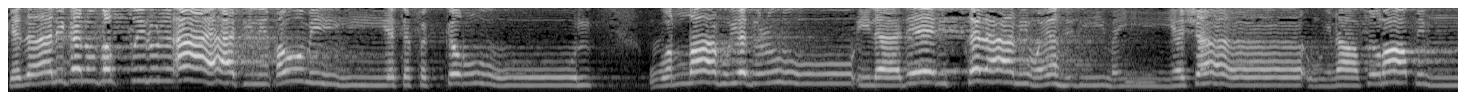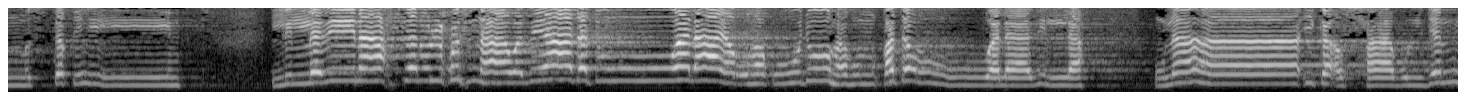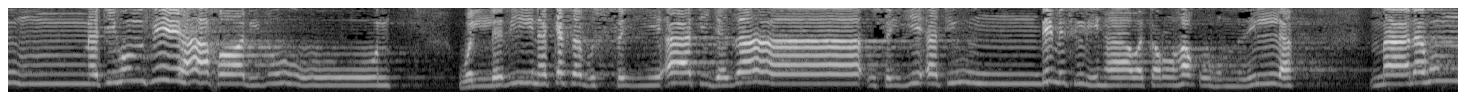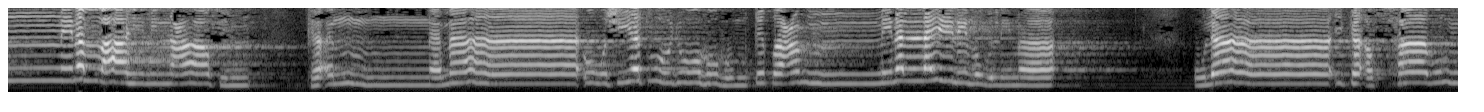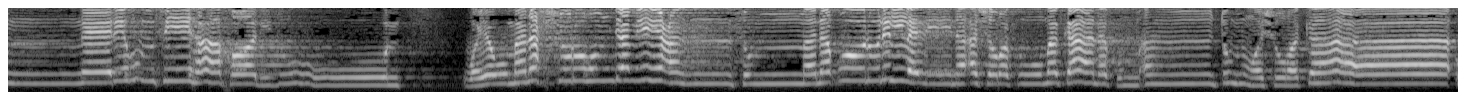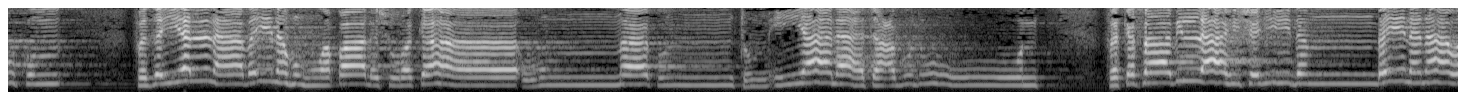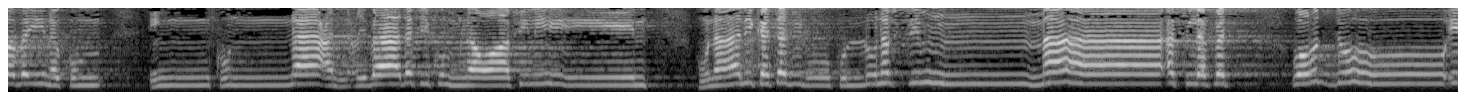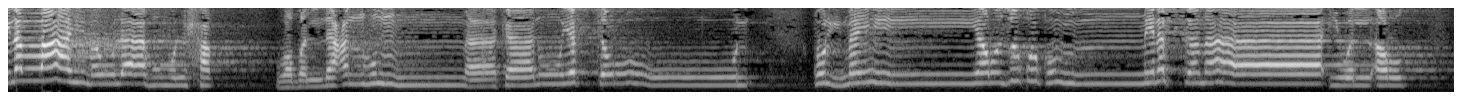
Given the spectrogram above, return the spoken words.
كذلك نفصل الآيات لقوم يتفكرون. والله يدعو إلى دير السلام ويهدي من يشاء إلى صراط مستقيم. للذين أحسنوا الحسنى وزيادة ولا يرهق وجوههم قتر ولا ذلة. أولئك أصحاب الجنة. هم فيها خالدون والذين كسبوا السيئات جزاء سيئه بمثلها وترهقهم ذله ما لهم من الله من عاصم كانما اغشيت وجوههم قطعا من الليل مظلما اولئك اصحاب هم فيها خالدون. ويوم نحشرهم جميعا ثم نقول للذين أشركوا مكانكم أنتم وشركاؤكم. فزيلنا بينهم وقال شركاؤهم ما كنتم إيانا تعبدون. فكفى بالله شهيدا بيننا وبينكم. إن كنا عن عبادتكم لغافلين. هنالك تبلو كل نفس ما أسلفت وردوا إلى الله مولاهم الحق وضل عنهم ما كانوا يفترون. قل من يرزقكم من السماء والأرض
